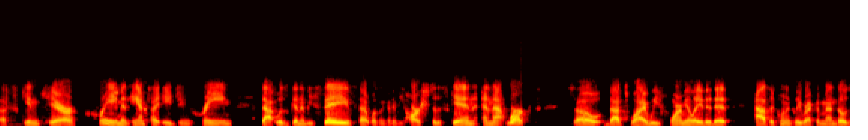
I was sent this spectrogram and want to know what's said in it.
a skincare cream, an anti-aging cream that was going to be safe, that wasn't going to be harsh to the skin, and that worked. So that's why we formulated it at the clinically recommended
